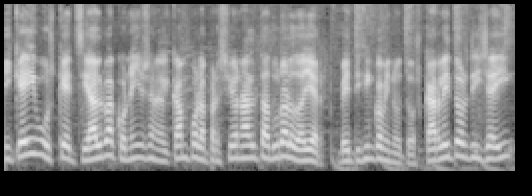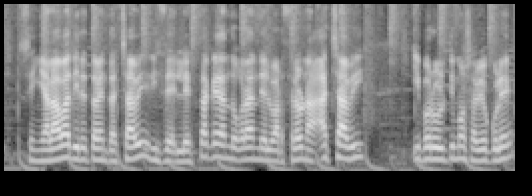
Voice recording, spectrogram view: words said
Piqué y Busquets y Alba con ellos en el campo, la presión alta dura lo de ayer, 25 minutos. Carlitos DJ señalaba directamente a Xavi, dice, le está quedando grande el Barcelona a Xavi. Y por último, Sabio Culé,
